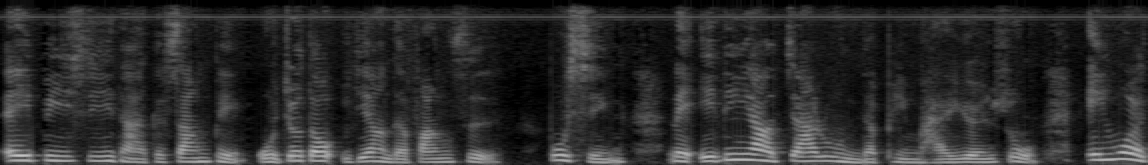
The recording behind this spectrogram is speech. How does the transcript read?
A、B、C 哪个商品，我就都一样的方式，不行，你一定要加入你的品牌元素，因为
